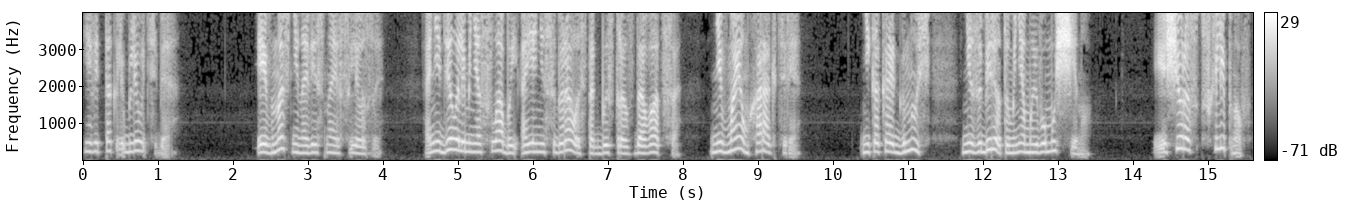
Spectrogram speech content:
я ведь так люблю тебя». И вновь ненавистные слезы. Они делали меня слабой, а я не собиралась так быстро сдаваться. Не в моем характере. Никакая гнусь не заберет у меня моего мужчину. Еще раз всхлипнув,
